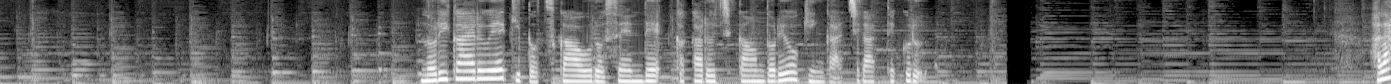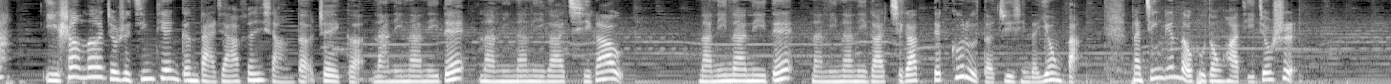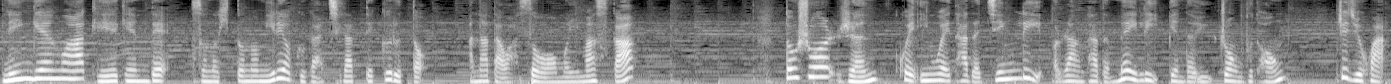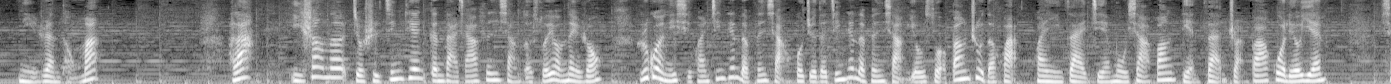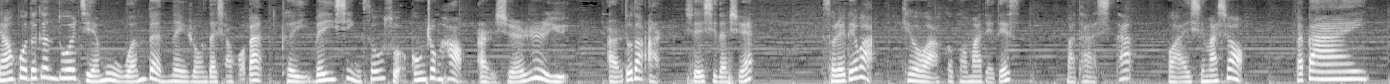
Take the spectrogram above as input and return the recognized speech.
乗り換える駅と使う路線でかかる時間と料金が違ってくる。好啦，以上呢就是今天跟大家分享的这个哪里哪里的哪里哪里が違う。那尼那尼的，那尼那尼个，違うってくる的句型的用法。那今天的互动话题就是：人間は経験でその人の魅力が違ってくると、あなたはそう思いますか？都说人会因为他的经历而让他的魅力变得与众不同，这句话你认同吗？好啦。以上呢就是今天跟大家分享的所有内容。如果你喜欢今天的分享，或觉得今天的分享有所帮助的话，欢迎在节目下方点赞、转发或留言。想要获得更多节目文本内容的小伙伴，可以微信搜索公众号“耳学日语”，耳朵的耳，学习的学。それでは、Q 啊 wa k 爹で wa koko made des 拜拜。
